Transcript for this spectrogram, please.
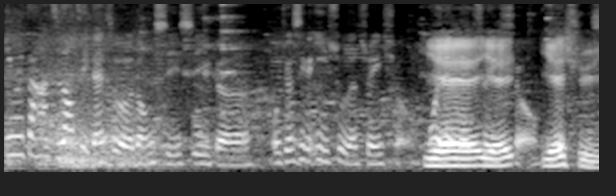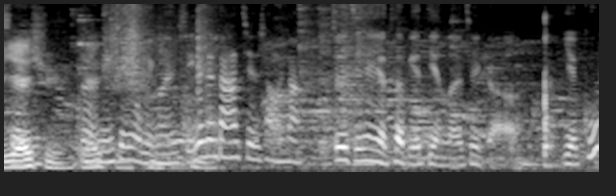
因为大家知道自己在做的东西是一个，我觉得是一个艺术的追求，也也也许也许，对，明星又没关系。那跟大家介绍一下，就是今天也特别点了这个野菇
